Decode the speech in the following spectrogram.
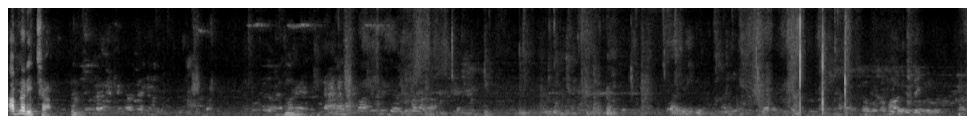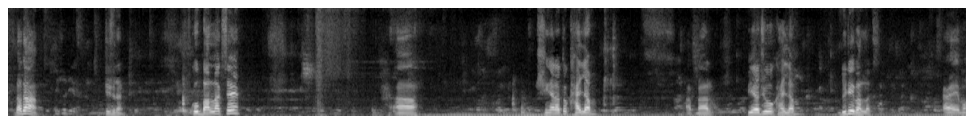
আপনার ইচ্ছা। হুম। দাদা, টিস্যু দেন। খুব ভালো লাগছে। সিঙ্গারা তো খাইলাম, আপনার পেঁয়াজুও খাইলাম, দুইটাই ভালো লাগছে। হ্যাঁ এবং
